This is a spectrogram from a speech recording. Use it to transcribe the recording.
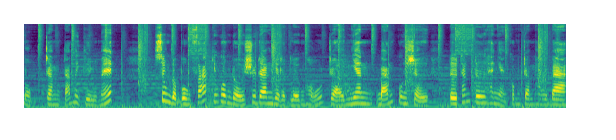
180 km. Xung đột bùng phát giữa quân đội Sudan và lực lượng hỗ trợ nhanh bán quân sự từ tháng 4 2023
